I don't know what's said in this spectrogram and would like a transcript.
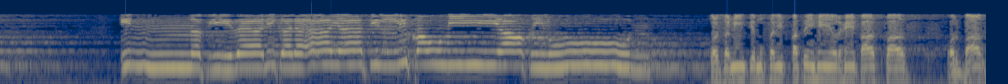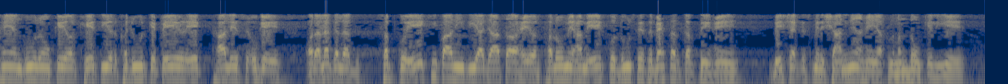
ان فی ذلك لآیات لقوم یعقلون اور زمین کے مختلف قطع ہیں اور ہیں پاس پاس، اور باغ ہیں انگوروں کے اور کھیتی اور کھجور کے پیڑ ایک تھالے سے اگے، اور الگ الگ سب کو ایک ہی پانی دیا جاتا ہے اور پھلوں میں ہم ایک کو دوسرے سے بہتر کرتے ہیں۔ بے شک اس میں نشانیاں ہیں عقل مندوں کے لیے۔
